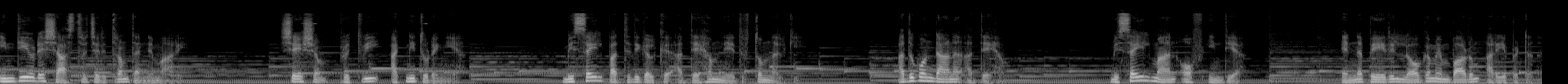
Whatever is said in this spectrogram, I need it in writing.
ഇന്ത്യയുടെ ശാസ്ത്രചരിത്രം തന്നെ മാറി. ശേഷം പൃഥ്വി അഗ്നി തുടങ്ങിയ മിസൈൽ പദ്ധതികൾക്ക് അദ്ദേഹം നേതൃത്വം നൽകി. അതുകൊണ്ടാണ് അദ്ദേഹം മിസൈൽ മാൻ ഓഫ് ഇന്ത്യ എന്ന പേരിൽ ലോകമെമ്പാടും അറിയപ്പെട്ടത്.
